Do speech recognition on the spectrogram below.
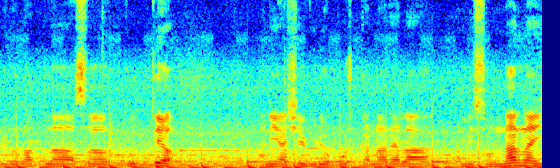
विरोधातलं असं कृत्य आणि असे व्हिडिओ पोस्ट करणाऱ्याला आम्ही सोडणार नाही.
